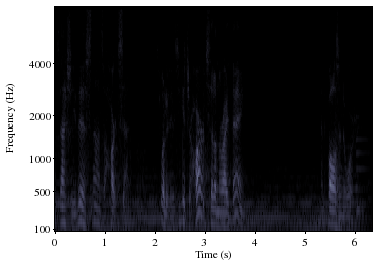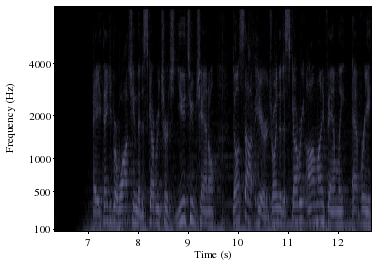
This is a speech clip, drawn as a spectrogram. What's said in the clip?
it's actually this. No, it's a heart set. That's what it is. You get your heart set on the right thing, and it falls into order. Hey, thank you for watching the Discovery Church YouTube channel. Don't stop here. Join the Discovery Online family every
